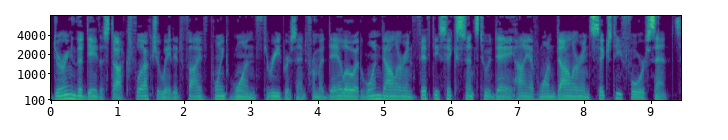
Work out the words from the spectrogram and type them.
During the day the stock fluctuated 5.13% from a day low at $1.56 to a day high of $1.64.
